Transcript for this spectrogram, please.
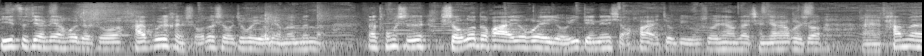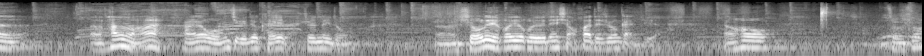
第一次见面或者说还不是很熟的时候，就会有点闷闷的。但同时熟了的话，又会有一点点小坏，就比如说像在陈家上会说，哎，他们，呃，他们忙啊，反正我们几个就可以了，就是那种，嗯、熟了以后又会有点小坏的这种感觉。然后怎么说？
